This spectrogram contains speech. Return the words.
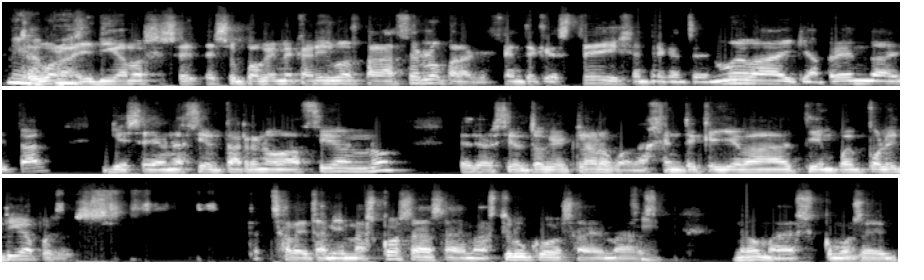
bueno, pues ahí digamos que es un poco de mecanismos para hacerlo, para que gente que esté y gente que entre nueva y que aprenda y tal, y que sea una cierta renovación, ¿no? Pero es cierto que, claro, con la gente que lleva tiempo en política, pues sabe también más cosas, sabe más trucos, sabe más, ¿no? más cómo, se,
